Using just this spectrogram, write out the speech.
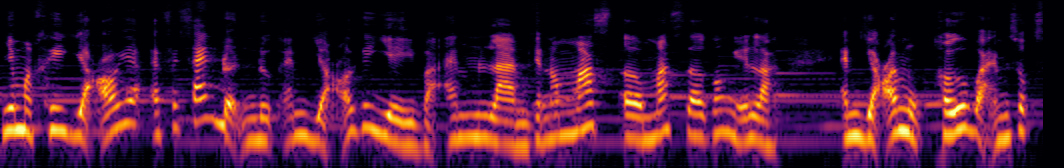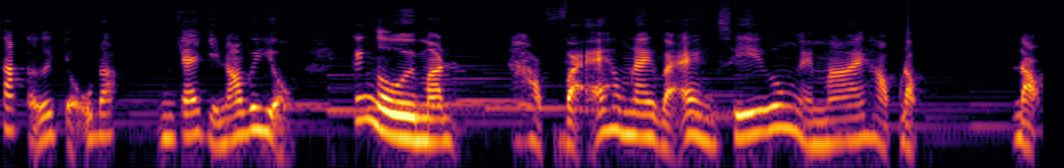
nhưng mà khi giỏi á, em phải xác định được em giỏi cái gì và em làm cho nó master master có nghĩa là em giỏi một thứ và em xuất sắc ở cái chỗ đó cái chị nói ví dụ cái người mà học vẽ hôm nay vẽ hàng xíu ngày mai học đọc đọc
